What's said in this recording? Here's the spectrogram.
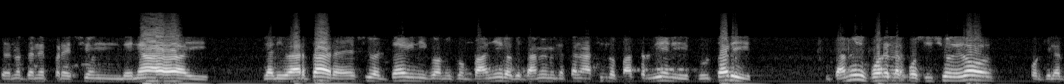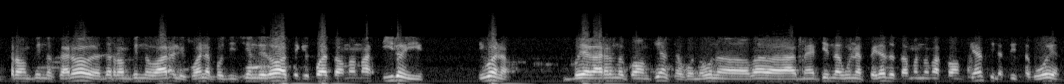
o no tener presión de nada y la libertad, agradecido al técnico, a mi compañero que también me lo están haciendo pasar bien y disfrutar y, también jugar en la posición de dos, porque la está rompiendo Caro, la está rompiendo Barral y jugar en la posición de dos hace que pueda tomar más tiro y, y bueno, voy agarrando confianza cuando uno va metiendo alguna pelota tomando más confianza y la estoy sacudiendo.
